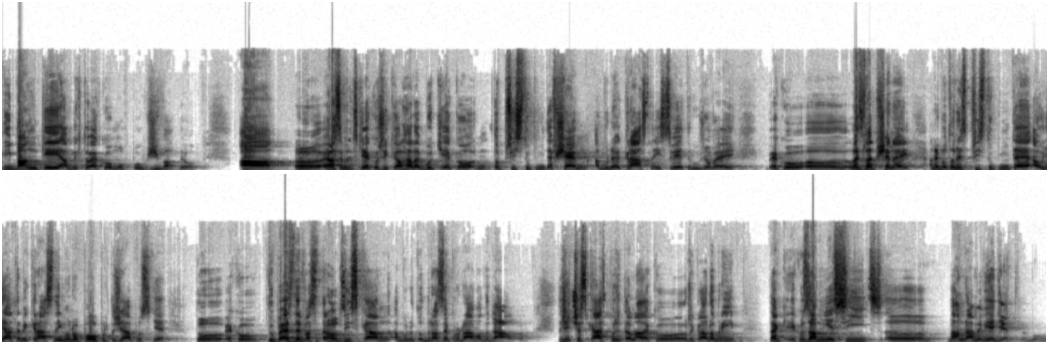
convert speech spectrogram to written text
té banky, abych to jako mohl používat. Jo. A uh, já jsem vždycky jako říkal, hele, buď jako to přístupníte všem a bude krásný svět růžový, jako uh, zlepšený, anebo to nespřístupníte a uděláte mi krásný monopol, protože já prostě to, jako, tu PSD2 si teda získám a budu to draze prodávat dál. Jo. Takže Česká spořitelná jako řekla, dobrý, tak jako za měsíc uh, vám dáme vědět, nebo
